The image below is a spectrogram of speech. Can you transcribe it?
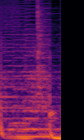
now.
